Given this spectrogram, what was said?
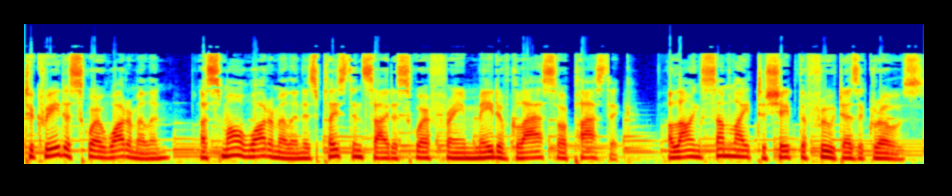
To create a square watermelon, a small watermelon is placed inside a square frame made of glass or plastic, allowing sunlight to shape the fruit as it grows.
